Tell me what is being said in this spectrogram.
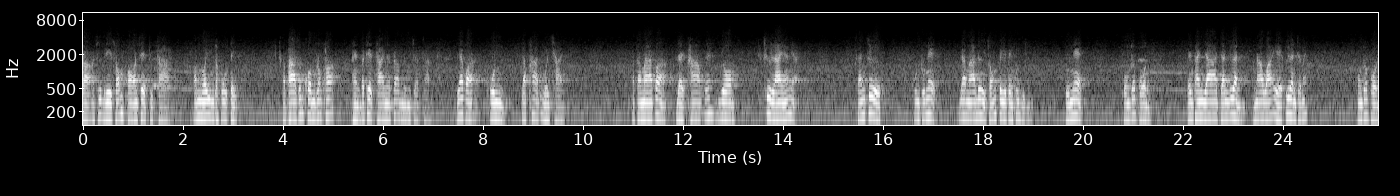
กับอธิบดีสมพรเทพสิทธาอำนวยอินทภูติ สภาสังคมสงเคราะห์แห่งประเทศไทยในพระมรุงเจ้าสแล้วก็คุณประพาสอวยชัยอาตมาก็ได้ข่าว เอ๊ะโยม ชื่ออะไรนะเนี่ย ฉันชื่อคุณทุเนศแล้มาด้วยสองปีเป็นคุณหญิงทุเนศพงศพล เป็นพัญญาจันเลื่อน นาวาเอกเลื่อนใช่ไหมพงศพล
